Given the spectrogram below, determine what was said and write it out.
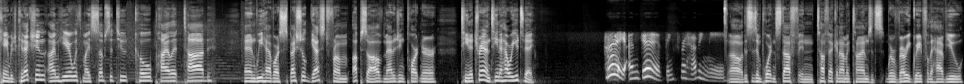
Cambridge Connection. I'm here with my substitute co pilot, Todd, and we have our special guest from Upsolve, managing partner, Tina Tran. Tina, how are you today? Hi, I'm good. Thanks for having me. Oh, this is important stuff in tough economic times. It's we're very grateful to have you.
